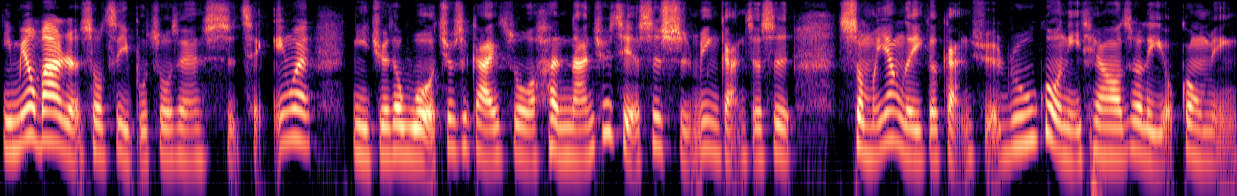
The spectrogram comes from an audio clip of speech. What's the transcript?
你没有办法忍受自己不做这件事情，因为你觉得我就是该做，很难去解释使命感这是什么样的一个感觉。如果你听到这里有共鸣，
